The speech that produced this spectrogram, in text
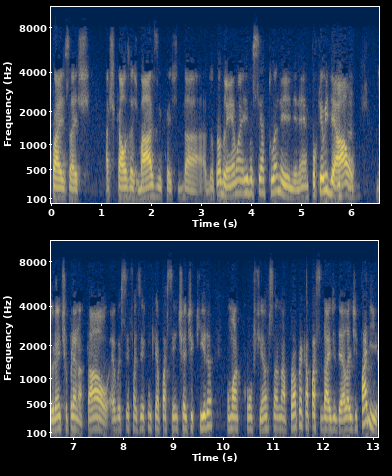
quais as, as causas básicas da, do problema e você atua nele, né? Porque o ideal, uhum. durante o pré-natal, é você fazer com que a paciente adquira uma confiança na própria capacidade dela de parir.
